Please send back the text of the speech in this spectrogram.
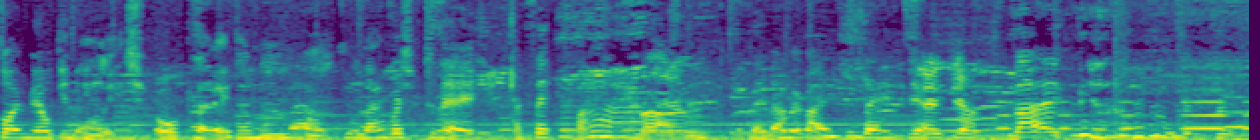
ซอยเบลกินอังกฤษโอเค Wow, two language today that's it bye ได้แล้วบ๊ายบายใจเจียน再见。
